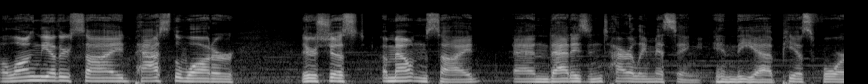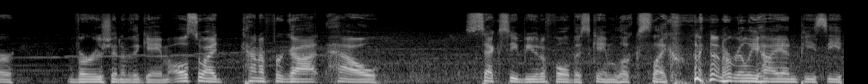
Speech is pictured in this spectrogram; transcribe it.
along the other side, past the water, there's just a mountainside, and that is entirely missing in the uh, PS4 version of the game. Also, I kind of forgot how sexy beautiful this game looks like running on a really high-end PC.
